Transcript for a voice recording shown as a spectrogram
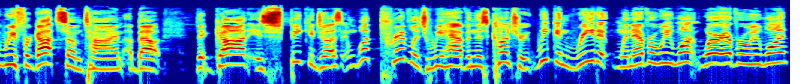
we forgot sometime about that God is speaking to us and what privilege we have in this country. We can read it whenever we want, wherever we want.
